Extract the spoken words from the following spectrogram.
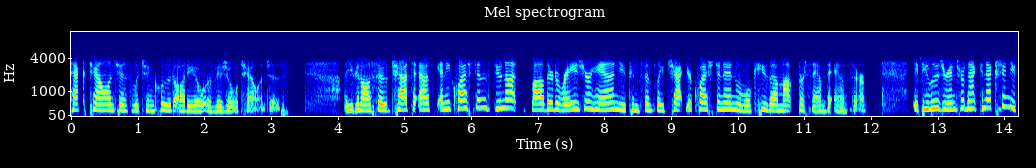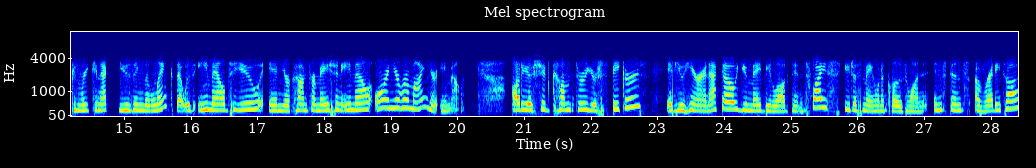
tech challenges which include audio or visual challenges. Uh, you can also chat to ask any questions. Do not bother to raise your hand. You can simply chat your question in and we'll queue them up for Sam to answer. If you lose your Internet connection, you can reconnect using the link that was emailed to you in your confirmation email or in your reminder email. Audio should come through your speakers. If you hear an echo, you may be logged in twice. You just may want to close one instance of ReadyTalk.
